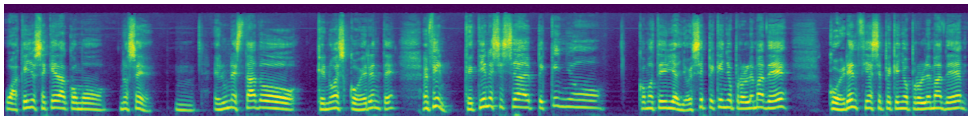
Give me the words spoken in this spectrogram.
o aquello se queda como, no sé, mm, en un estado que no es coherente. En fin, que tienes ese pequeño, ¿cómo te diría yo? Ese pequeño problema de coherencia, ese pequeño problema de...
